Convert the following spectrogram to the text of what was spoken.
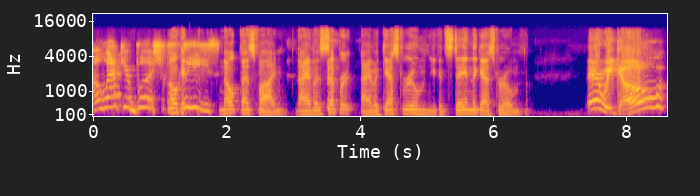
I'll whack your bush, Okay. please. nope, that's fine. I have a separate. I have a guest room. You can stay in the guest room. There we go.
